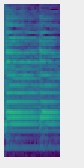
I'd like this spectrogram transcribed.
Música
